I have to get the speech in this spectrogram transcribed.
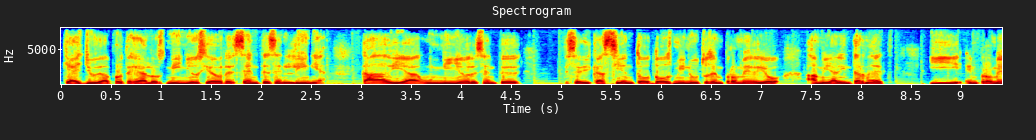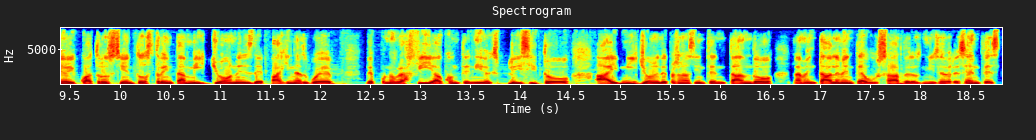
que ayuda a proteger a los niños y adolescentes en línea. Cada día un niño adolescente se dedica 102 minutos en promedio a mirar Internet y en promedio hay 430 millones de páginas web de pornografía o contenido explícito. Hay millones de personas intentando lamentablemente abusar de los niños y adolescentes.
